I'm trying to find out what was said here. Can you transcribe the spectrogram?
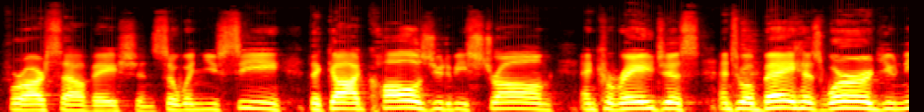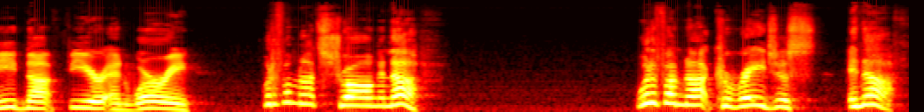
for our salvation. So when you see that God calls you to be strong and courageous and to obey His word, you need not fear and worry. What if I'm not strong enough? What if I'm not courageous enough?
